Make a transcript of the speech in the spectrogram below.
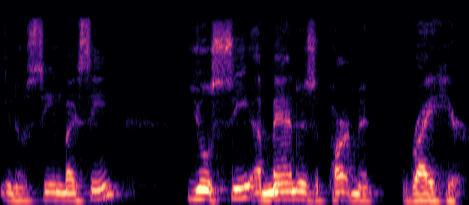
you know, scene by scene, you'll see Amanda's apartment right here.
